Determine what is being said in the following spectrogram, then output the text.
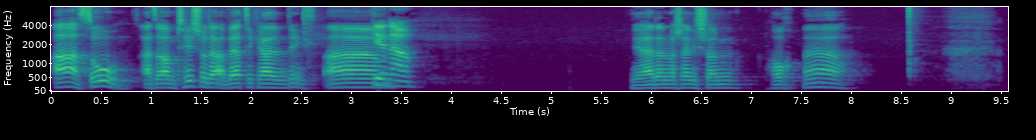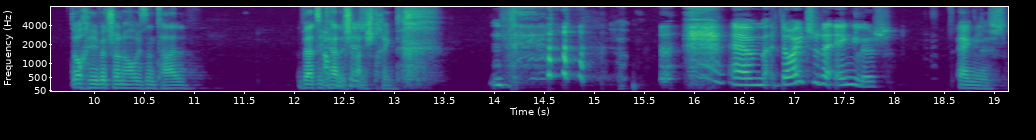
Ah, so. Also am Tisch oder vertikal im Dings. Ähm, genau. Ja, dann wahrscheinlich schon hoch. Ah. Doch, hier wird schon horizontal. Vertikal ist anstrengend. Ähm, Deutsch oder Englisch? Englisch.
